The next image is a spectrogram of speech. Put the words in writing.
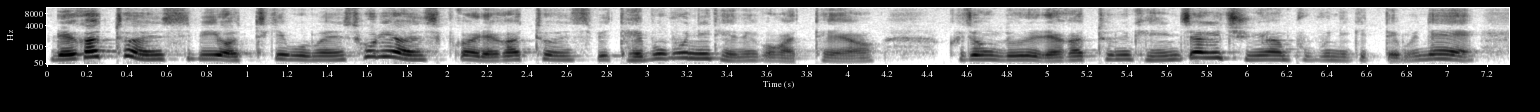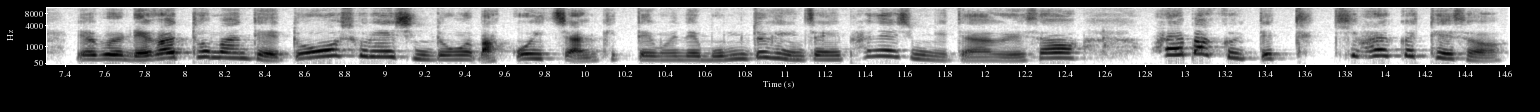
레가토 연습이 어떻게 보면 소리 연습과 레가토 연습이 대부분이 되는 것 같아요. 그 정도로 레가토는 굉장히 중요한 부분이기 때문에 여러분 레가토만 돼도 소리의 진동을 막고 있지 않기 때문에 몸도 굉장히 편해집니다. 그래서 활 바꿀 때 특히 활 끝에서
